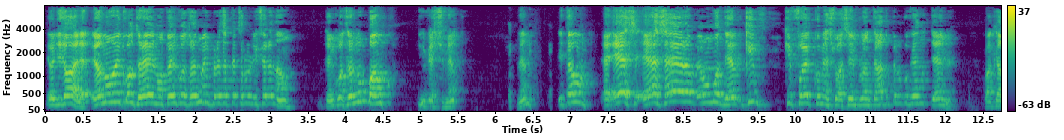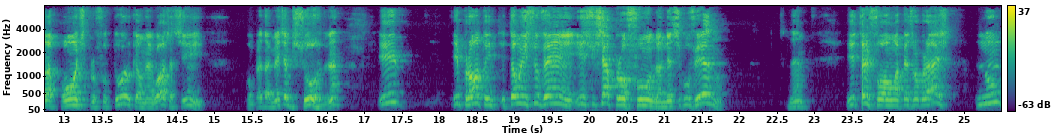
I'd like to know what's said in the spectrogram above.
Eu disse, olha, eu não encontrei, não estou encontrando uma empresa petrolífera, não. Estou encontrando um banco de investimento. Né? Então, é, esse, esse era um modelo que, que foi, começou a ser implantado pelo governo Temer, com aquela ponte para o futuro, que é um negócio assim, completamente absurdo. Né? E, e pronto, então isso vem, isso se aprofunda nesse governo né? e transforma a Petrobras num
